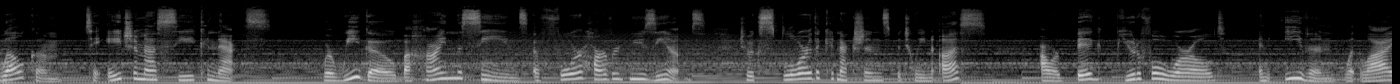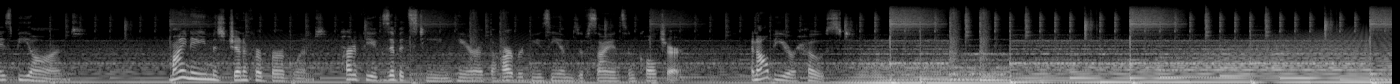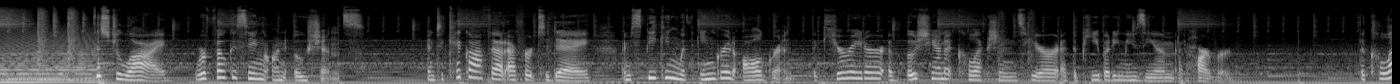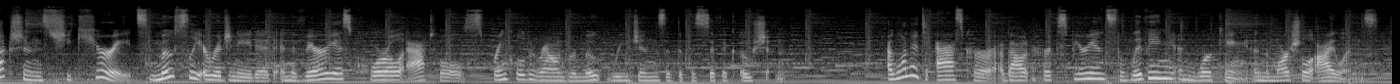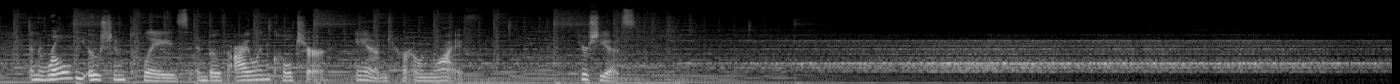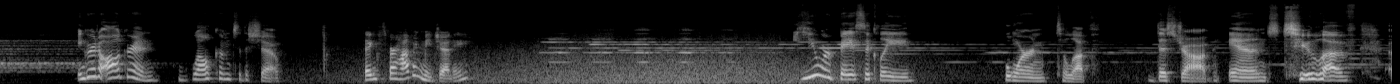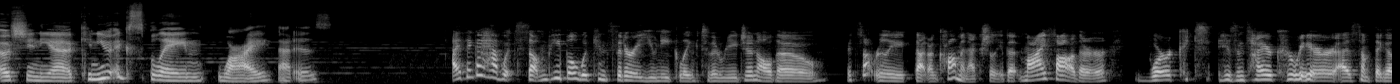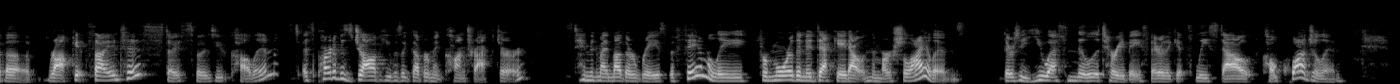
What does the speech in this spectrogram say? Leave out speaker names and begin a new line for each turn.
Welcome to HMSC Connects, where we go behind the scenes of four Harvard museums to explore the connections between us, our big, beautiful world, and even what lies beyond. My name is Jennifer Berglund, part of the exhibits team here at the Harvard Museums of Science and Culture, and I'll be your host. This July, we're focusing on oceans. And to kick off that effort today, I'm speaking with Ingrid Ahlgren, the curator of oceanic collections here at the Peabody Museum at Harvard. The collections she curates mostly originated in the various coral atolls sprinkled around remote regions of the Pacific Ocean. I wanted to ask her about her experience living and working in the Marshall Islands and the role the ocean plays in both island culture and her own life. Here she is. Ingrid Ahlgren, welcome to the show.
Thanks for having me, Jenny.
You were basically born to love this job and to love Oceania. Can you explain why that is?
I think I have what some people would consider a unique link to the region, although it's not really that uncommon actually. But my father worked his entire career as something of a rocket scientist, I suppose you'd call him. As part of his job, he was a government contractor. Him and my mother raised the family for more than a decade out in the Marshall Islands. There's a US military base there that gets leased out called Kwajalein.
